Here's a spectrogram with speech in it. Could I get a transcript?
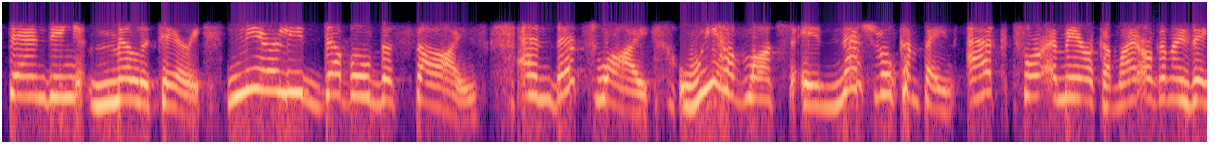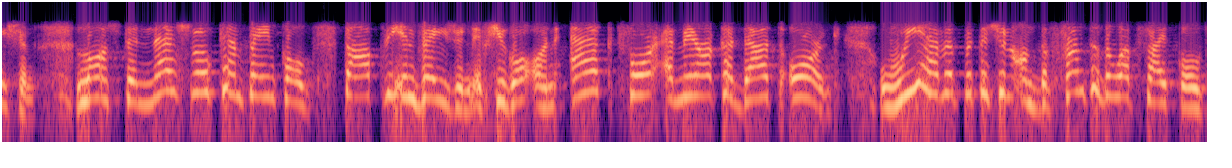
standing military, nearly double the size. And that's why we have launched a national campaign campaign, Act for America, my organization, launched a national campaign called Stop the Invasion. If you go on actforamerica.org, we have a petition on the front of the website called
